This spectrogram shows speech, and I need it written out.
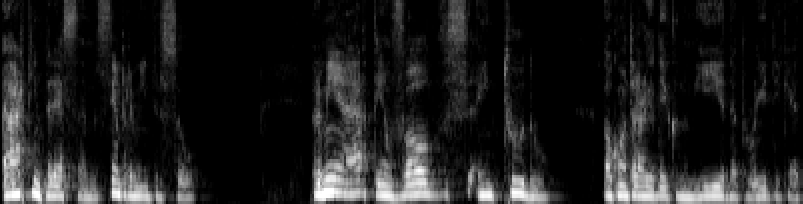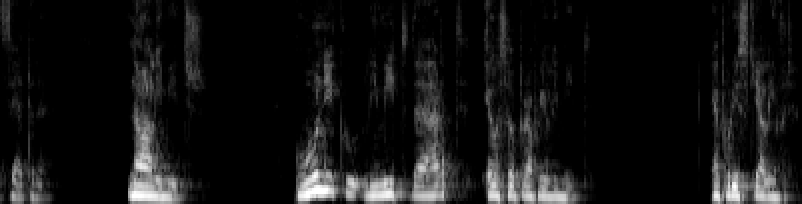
a arte interessa-me, sempre me interessou. Para mim, a arte envolve-se em tudo, ao contrário da economia, da política, etc. Não há limites. O único limite da arte é o seu próprio limite. É por isso que é livre.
